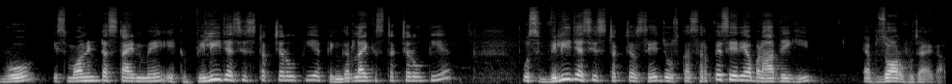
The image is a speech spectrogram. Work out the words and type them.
वो स्मॉल इंटेस्टाइन में एक विली जैसी स्ट्रक्चर होती है फिंगर लाइक स्ट्रक्चर होती है. उस विली जैसी स्ट्रक्चर से जो उसका सरफेस एरिया बढ़ा देगी एब्जॉर्व हो जाएगा.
